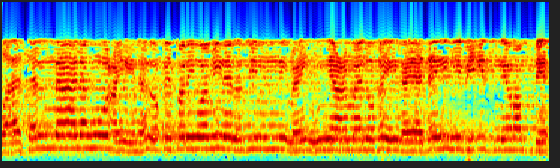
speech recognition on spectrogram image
وأسلنا له عين القطر ومن الجن من يعمل بين يديه بإذن ربه.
